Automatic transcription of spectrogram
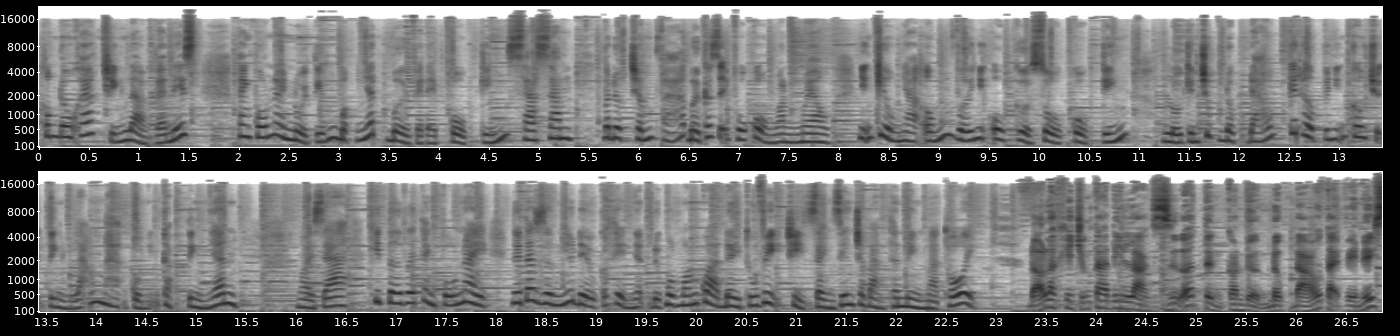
không đâu khác chính là Venice. Thành phố này nổi tiếng bậc nhất bởi vẻ đẹp cổ kính xa xăm và được chấm phá bởi các dãy phố cổ ngoằn ngoèo, những kiểu nhà ống với những ô cửa sổ cổ kính, lối kiến trúc độc đáo kết hợp với những câu chuyện tình lãng mạn của những cặp tình nhân. Ngoài ra, khi tới với thành phố này, người ta dường như đều có thể nhận được một món quà đầy thú vị chỉ dành riêng cho bản thân mình mà thôi. Đó là khi chúng ta đi lạc giữa từng con đường độc đáo tại Venice.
